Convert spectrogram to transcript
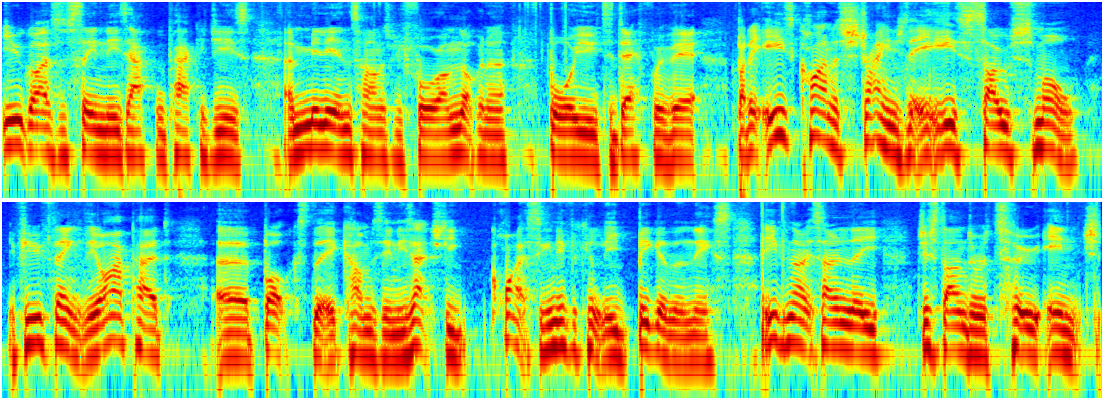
you guys have seen these Apple packages a million times before. I'm not gonna bore you to death with it, but it is kind of strange that it is so small. If you think the iPad uh, box that it comes in is actually quite significantly bigger than this, even though it's only just under a two inch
